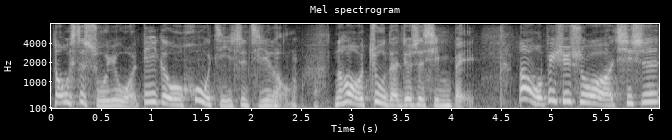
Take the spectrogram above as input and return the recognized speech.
都是属于我。第一个我户籍是基隆，然后我住的就是新北。那我必须说，其实，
